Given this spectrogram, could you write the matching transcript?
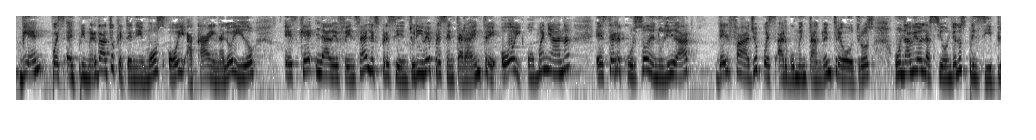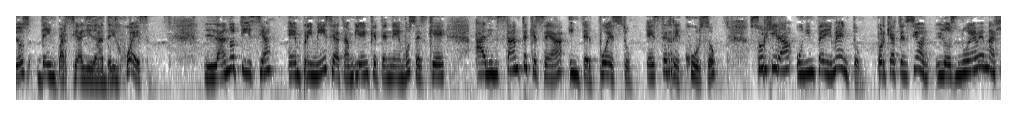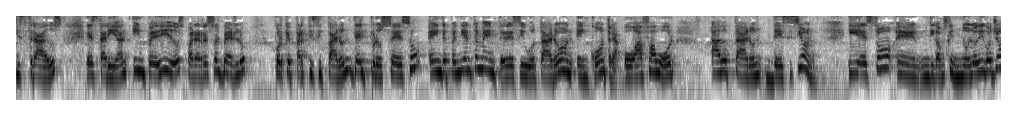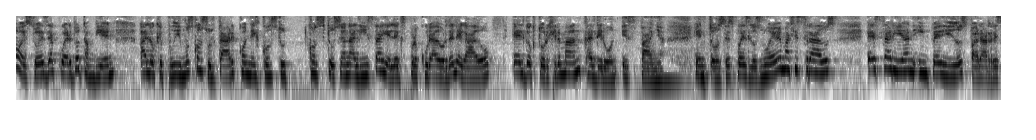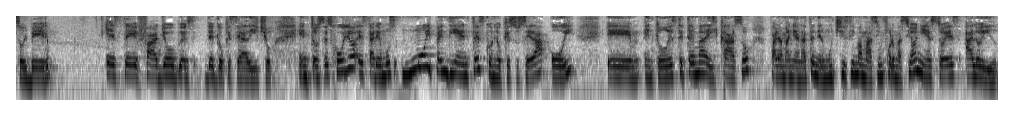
Bien, pues el primer dato que tenemos hoy acá en Al Oído es que la defensa del expresidente Uribe presentará entre hoy o mañana este recurso de nulidad del fallo, pues argumentando, entre otros, una violación de los principios de imparcialidad del juez. La noticia en primicia también que tenemos es que al instante que sea interpuesto este recurso, surgirá un impedimento, porque atención, los nueve magistrados estarían impedidos para resolverlo porque participaron del proceso e independientemente de si votaron en contra o a favor, adoptaron decisión. Y esto, eh, digamos que no lo digo yo, esto es de acuerdo también a lo que pudimos consultar con el constitucionalista y el ex procurador delegado, el doctor Germán Calderón España. Entonces, pues los nueve magistrados estarían impedidos para resolver este fallo pues, de lo que se ha dicho. Entonces, Julio, estaremos muy pendientes con lo que suceda hoy eh, en todo este tema del caso para mañana tener muchísima más información y esto es al oído.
